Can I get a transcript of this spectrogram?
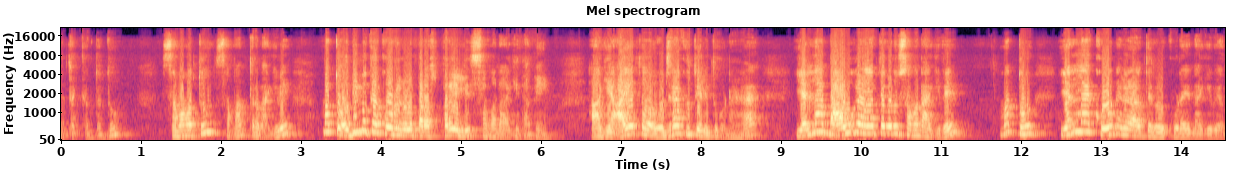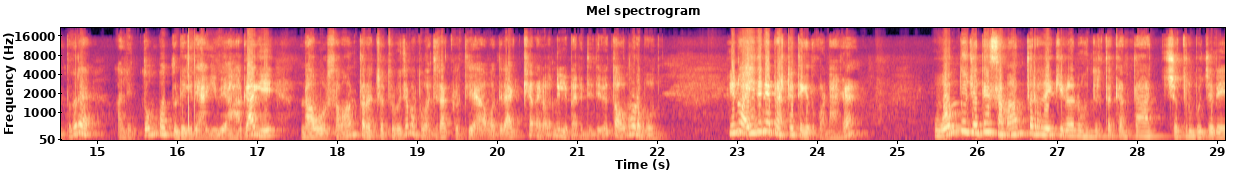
ಅಂತಕ್ಕಂಥದ್ದು. ಸಮ ಮತ್ತು ಸಮಾಂತರವಾಗಿವೆ. ಮತ್ತು ಅಭಿಮುಖ ಕೋನಗಳು ಪರಸ್ಪರ ಇಲ್ಲಿ ಸಮನಾಗಿದ್ದಾವೆ. ಹಾಗೆ ಆಯತ ವಜ್ರಾಕೃತಿಯಲ್ಲಿ ತಗೊಂಡಾಗ ಎಲ್ಲ ಬಾವುಗಳ ಅಳತೆಗಳು ಸಮನಾಗಿವೆ ಮತ್ತು ಎಲ್ಲ ಕೋನಗಳ ಅಳತೆಗಳು ಕೂಡ ಏನಾಗಿವೆ ಅಂತಂದರೆ ಅಲ್ಲಿ ತೊಂಬತ್ತು ಡಿಗ್ರಿ ಆಗಿವೆ. ಹಾಗಾಗಿ ನಾವು ಸಮಾಂತರ ಚತುರ್ಭುಜ ಮತ್ತು ವಜ್ರಾಕೃತಿಯ ಒಂದು ವ್ಯಾಖ್ಯಾನಗಳನ್ನು ಇಲ್ಲಿ ಬರೆದಿದ್ದೀವಿ ತಾವು ನೋಡಬಹುದು. ಇನ್ನು ಐದನೇ ಪ್ರಶ್ನೆ ತೆಗೆದುಕೊಂಡಾಗ, ಒಂದು ಜೊತೆ ಸಮಾಂತರ ರೇಖೆಗಳನ್ನು ಹೊಂದಿರತಕ್ಕಂತಹ ಚತುರ್ಭುಜವೇ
